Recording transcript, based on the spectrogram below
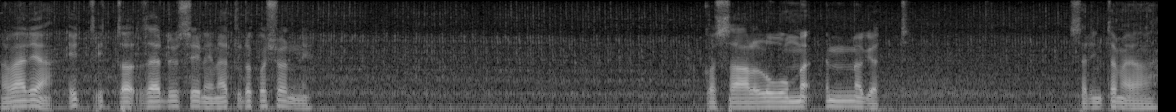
Na várjál, itt, itt az erdő szélén el tudok osodni? Kaszállóm mögött. Szerintem el.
